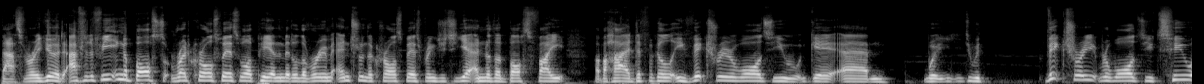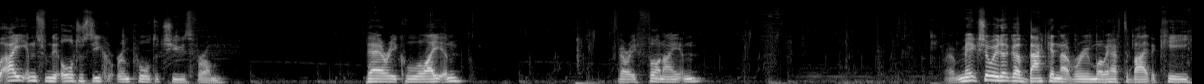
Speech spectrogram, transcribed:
That's very good. After defeating a boss, red crawl space will appear in the middle of the room. Entering the crawl space brings you to yet another boss fight of a higher difficulty. Victory rewards you get um with victory rewards you two items from the ultra secret room pool to choose from. Very cool item. Very fun item. Right, make sure we don't go back in that room where we have to buy the key.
